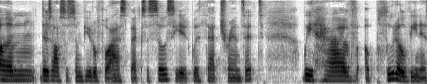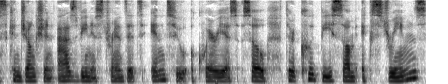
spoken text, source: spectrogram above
Um, there's also some beautiful aspects associated with that transit we have a Pluto Venus conjunction as Venus transits into Aquarius. So there could be some extremes,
